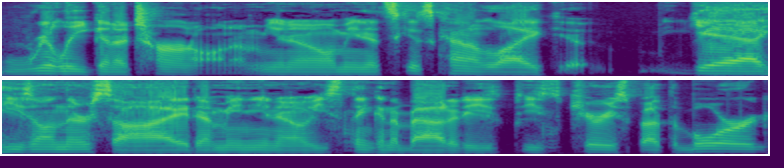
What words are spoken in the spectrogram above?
really going to turn on him. You know, I mean, it's, it's kind of like, yeah, he's on their side. I mean, you know, he's thinking about it. He's, he's curious about the Borg.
